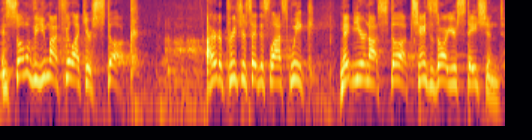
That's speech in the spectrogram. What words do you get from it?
And some of you, you might feel like you're stuck. I heard a preacher say this last week. Maybe you're not stuck. Chances are you're stationed.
